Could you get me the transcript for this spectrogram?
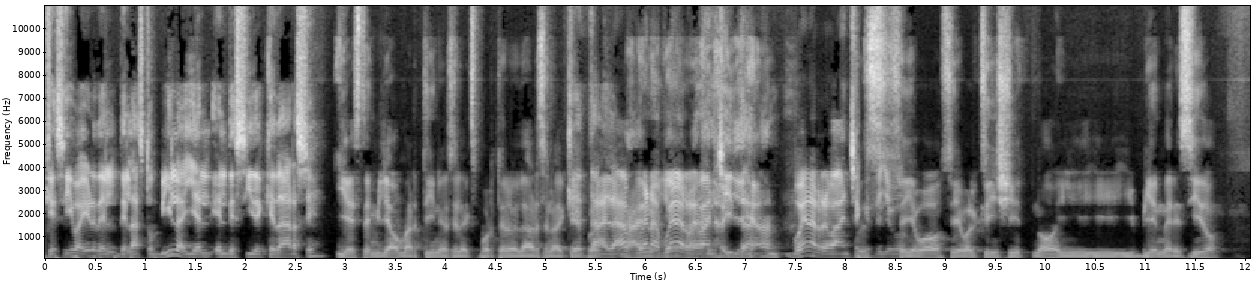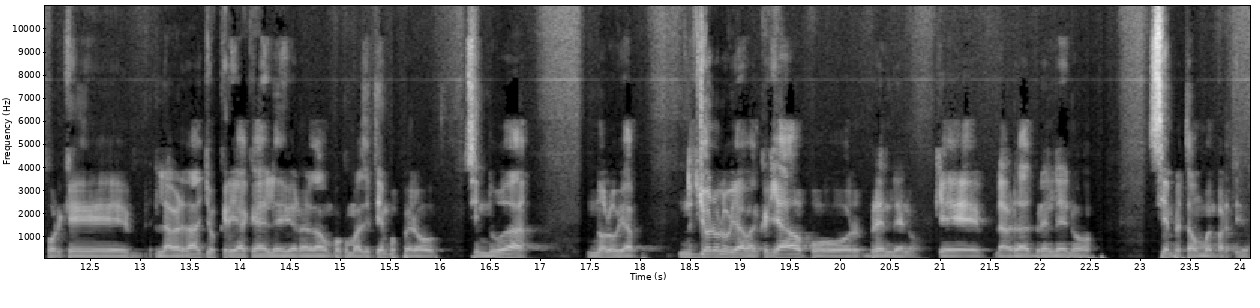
que se iba a ir del, del Aston Villa y él, él decide quedarse. Y este Emiliano Martínez, el exportero del Arsenal. ¿Qué pues, tal? Ah? buena, buena revanchita. Buena revancha que pues se llevó. Se llevó, se llevó el clean sheet, ¿no? Y, y, y bien merecido porque la verdad yo creía que a él le debían haber dado un poco más de tiempo, pero sin duda no lo había, yo no lo había banqueado por Bren Leno, que la verdad Bren Leno siempre está un buen partido.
